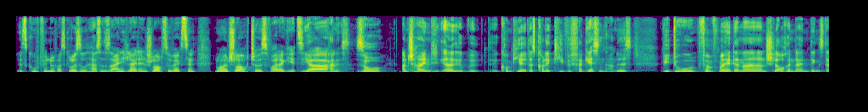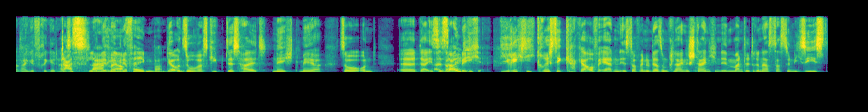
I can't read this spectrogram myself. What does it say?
ist gut. Wenn du was Größeres hast, ist es eigentlich leichter, den Schlauch zu wechseln. Neuen Schlauch, tschüss, weiter geht's. Ja, Hannes. So. Anscheinend äh, kommt hier das kollektive Vergessen, Hannes, wie du fünfmal hintereinander einen Schlauch in deinen Dings da reingefrickelt hast. Das lag und immer ja am wieder Felgenband. Ja, und sowas gibt es halt nicht mehr. So, und Äh, da ist es Seit auch nicht. ich- die richtig größte Kacke auf Erden ist doch, wenn du da so ein kleines Steinchen im Mantel drin hast, das du nicht siehst,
